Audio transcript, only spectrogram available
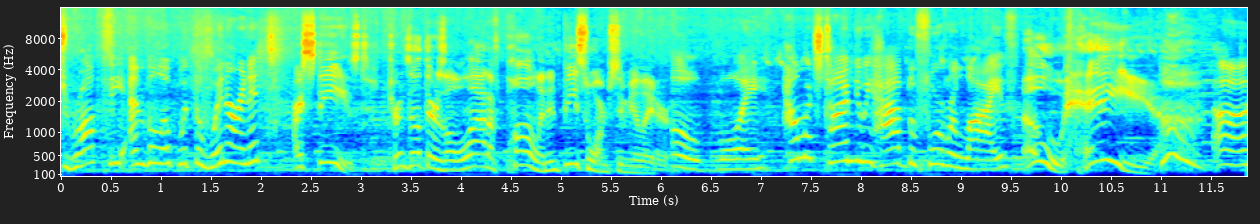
How could you just drop the envelope with the winner in it? I sneezed. Turns out there's a lot of pollen in Bee Swarm Simulator. Oh boy. How much time do we have before we're live? Oh, hey! uh,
